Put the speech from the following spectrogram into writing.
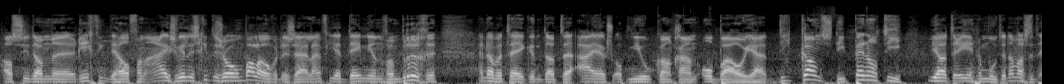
als ze dan uh, richting de helft van Ajax willen... schieten zo een bal over de zijlijn via Damian van Brugge. En dat betekent dat uh, Ajax opnieuw kan gaan opbouwen. Ja, die kans, die penalty, die had erin gemoeten. Dan was het 1-0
